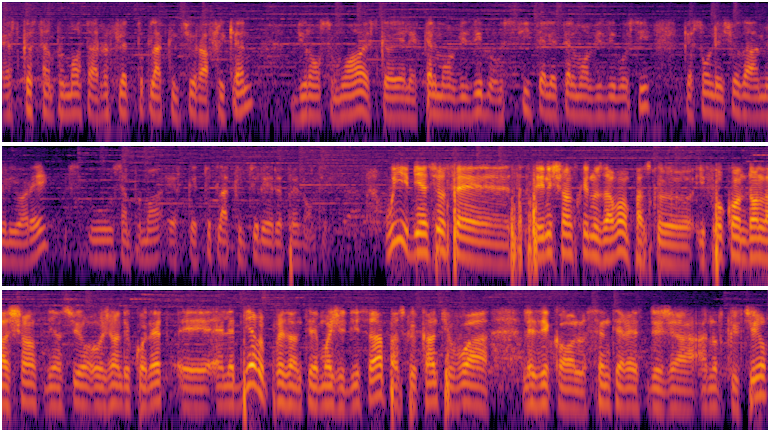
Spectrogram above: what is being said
est-ce que simplement ça reflète toute la culture africaine durant ce mois? Est-ce qu'elle est tellement visible aussi Si elle est tellement visible aussi, quelles sont les choses à améliorer? Ou simplement, est-ce que toute la culture est représentée? Oui, bien sûr, c'est une chance que nous avons parce qu'il faut qu'on donne la chance, bien sûr, aux gens de connaître et elle est bien représentée. Moi, j'ai dit ça parce que quand tu vois les écoles s'intéressent déjà à notre culture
